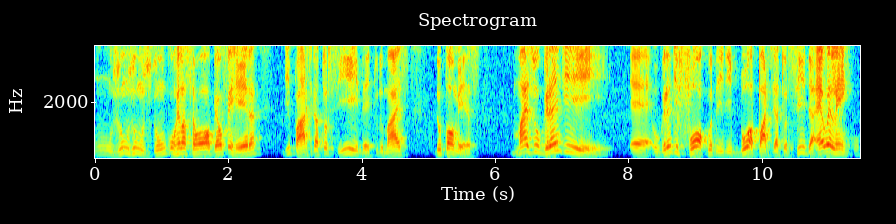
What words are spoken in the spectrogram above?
um zoom, zoom, zoom com relação ao Abel Ferreira, de parte da torcida e tudo mais do Palmeiras. Mas o grande, é, o grande foco de, de boa parte da torcida é o elenco.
